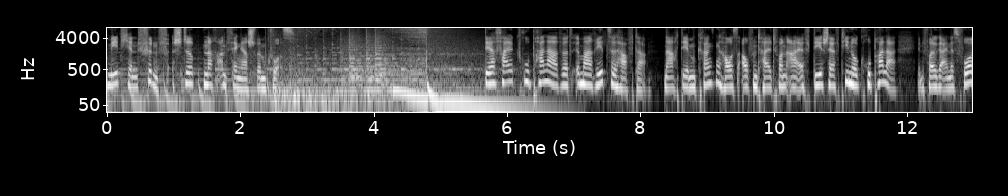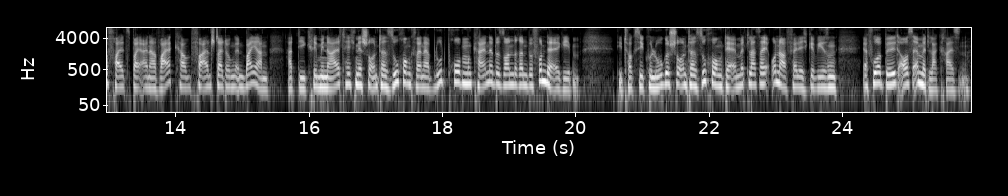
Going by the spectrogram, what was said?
Mädchen 5 stirbt nach Anfängerschwimmkurs. Der Fall Krupalla wird immer rätselhafter. Nach dem Krankenhausaufenthalt von AfD-Chef Tino Krupalla infolge eines Vorfalls bei einer Wahlkampfveranstaltung in Bayern hat die kriminaltechnische Untersuchung seiner Blutproben keine besonderen Befunde ergeben. Die toxikologische Untersuchung der Ermittler sei unauffällig gewesen, erfuhr Bild aus Ermittlerkreisen.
